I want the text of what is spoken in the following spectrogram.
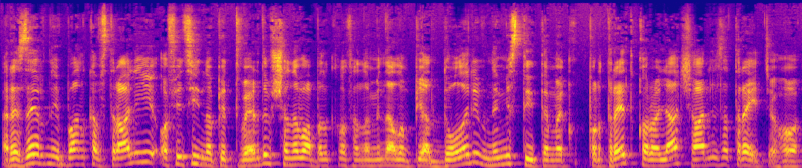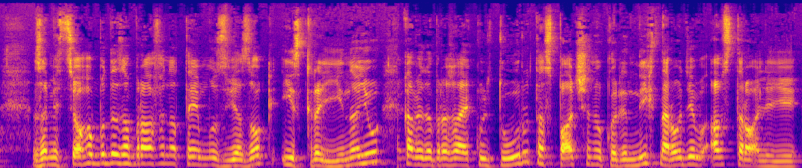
Резервний банк Австралії офіційно підтвердив, що нова банкнота номіналом 5 доларів не міститиме портрет короля Чарльза III. Замість цього буде зображено тему зв'язок із країною, яка відображає культуру та спадщину корінних народів Австралії.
